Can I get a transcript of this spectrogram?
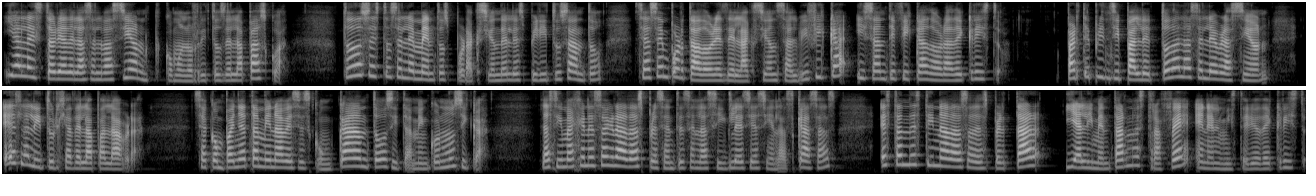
y a la historia de la salvación, como los ritos de la Pascua. Todos estos elementos, por acción del Espíritu Santo, se hacen portadores de la acción salvífica y santificadora de Cristo. Parte principal de toda la celebración es la liturgia de la palabra. Se acompaña también a veces con cantos y también con música. Las imágenes sagradas presentes en las iglesias y en las casas están destinadas a despertar y alimentar nuestra fe en el misterio de Cristo.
